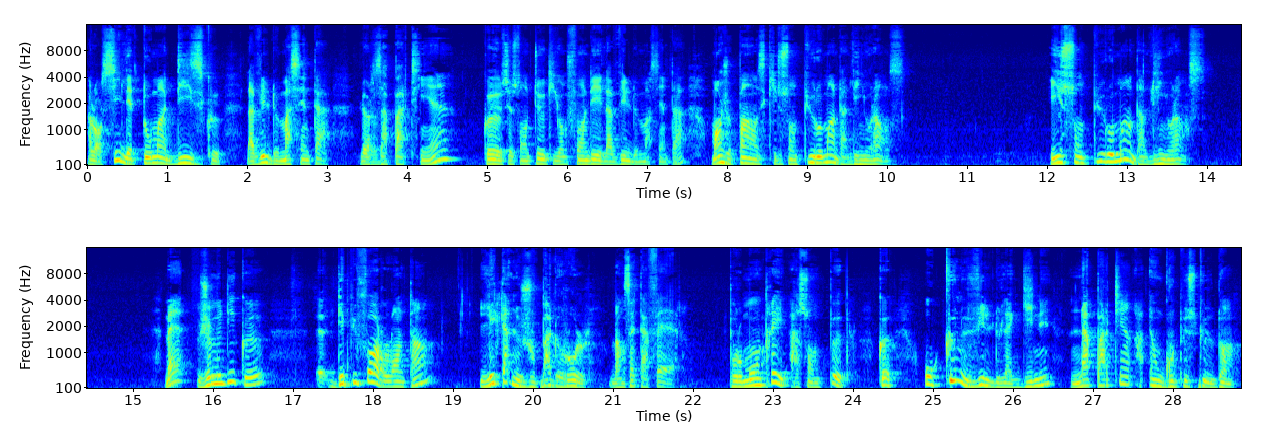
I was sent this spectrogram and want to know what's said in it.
Alors si les Thomas disent que la ville de Macenta leur appartient, que ce sont eux qui ont fondé la ville de Macenta, moi je pense qu'ils sont purement dans l'ignorance. Ils sont purement dans l'ignorance. Mais je me dis que euh, depuis fort longtemps, l'État ne joue pas de rôle dans cette affaire pour montrer à son peuple que aucune ville de la Guinée n'appartient à un groupuscule d'hommes.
